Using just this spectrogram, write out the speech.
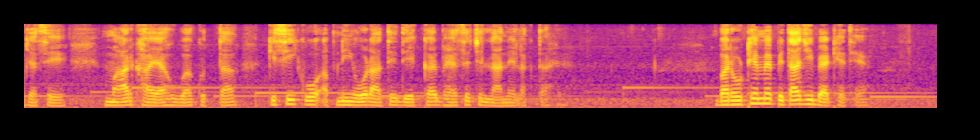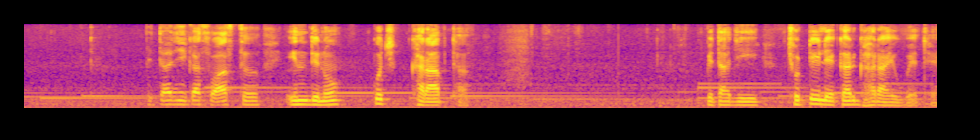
जैसे मार खाया हुआ कुत्ता किसी को अपनी ओर आते देखकर भय से चिल्लाने लगता है। बरोठे में पिताजी बैठे थे। पिताजी का स्वास्थ्य इन दिनों कुछ खराब था। पिताजी छुट्टी लेकर घर आए हुए थे।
